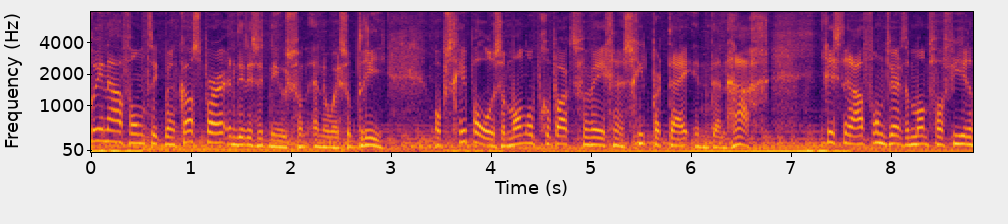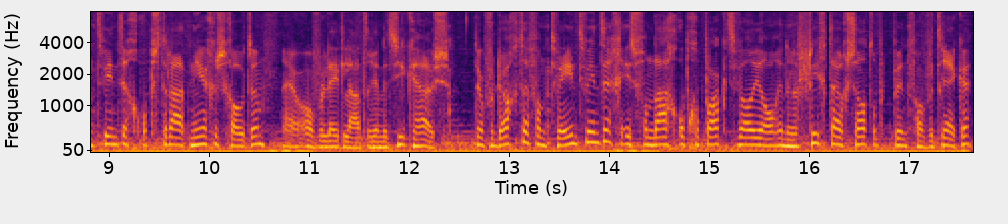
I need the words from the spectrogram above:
Goedenavond, ik ben Casper en dit is het nieuws van NOS op 3. Op Schiphol is een man opgepakt vanwege een schietpartij in Den Haag. Gisteravond werd een man van 24 op straat neergeschoten. Hij overleed later in het ziekenhuis. De verdachte van 22 is vandaag opgepakt... terwijl hij al in een vliegtuig zat op het punt van vertrekken.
